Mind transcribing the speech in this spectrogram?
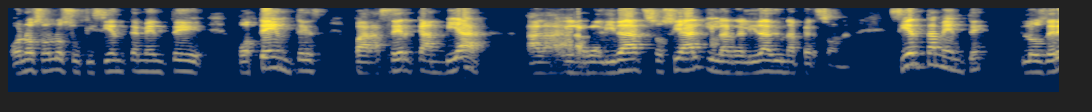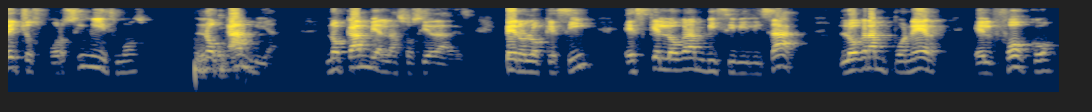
o no son lo suficientemente potentes para hacer cambiar a la, realidad social y la realidad de una persona. Ciertamente, los derechos por sí mismos no cambian, no cambian las sociedades, pero lo que sí es que logran visibilizar, logran poner el foco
